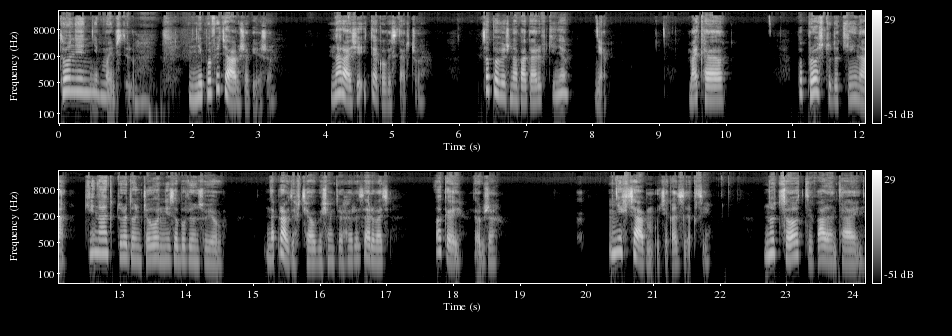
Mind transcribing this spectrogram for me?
To nie, nie w moim stylu. Nie powiedziałam, że wierzę. Na razie i tego wystarczy. Co powiesz na wagary w kinie? Nie. Michael. Po prostu do kina. Kina, które do niczego nie zobowiązują. Naprawdę chciałoby się trochę rezerwać. Okej, dobrze. Nie chciałabym uciekać z lekcji. No co ty, Valentine?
